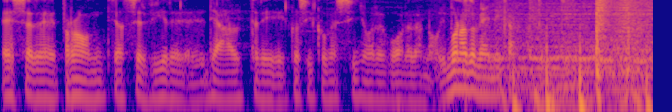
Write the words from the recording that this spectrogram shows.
essere pronti a servire gli altri così come il Signore vuole da noi. Buona domenica a tutti.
